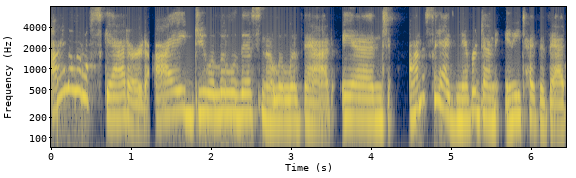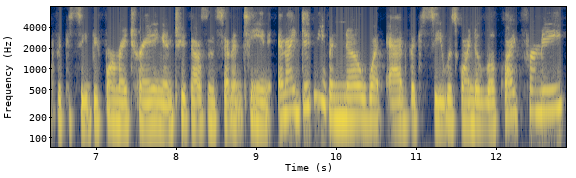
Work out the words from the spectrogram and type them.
I'm a little scattered. I do a little of this and a little of that. And honestly, I'd never done any type of advocacy before my training in 2017. And I didn't even know what advocacy was going to look like for me.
